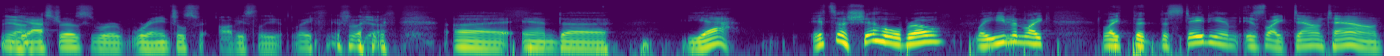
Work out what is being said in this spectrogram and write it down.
Yeah. The Astros were were Angels, obviously. Like, Yeah. uh, and uh, yeah, it's a shithole, bro. Like even like like the the stadium is like downtown,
